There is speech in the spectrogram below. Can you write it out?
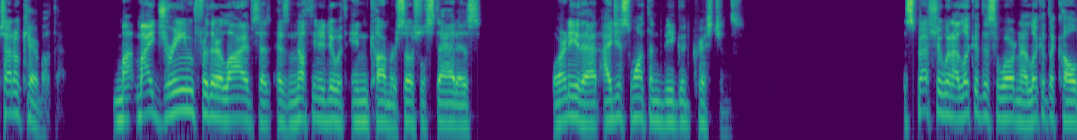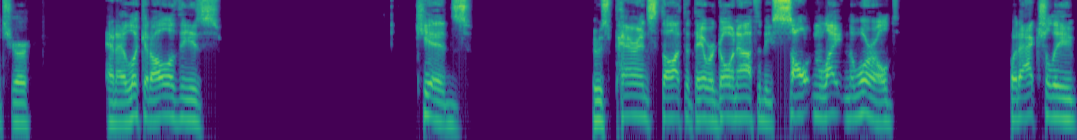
So I don't care about that. My, my dream for their lives has, has nothing to do with income or social status or any of that. I just want them to be good Christians especially when I look at this world and I look at the culture and I look at all of these kids whose parents thought that they were going out to be salt and light in the world, but actually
